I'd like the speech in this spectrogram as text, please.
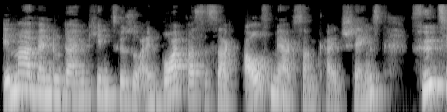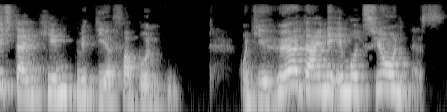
immer wenn du deinem Kind für so ein Wort, was es sagt, Aufmerksamkeit schenkst, fühlt sich dein Kind mit dir verbunden. Und je höher deine Emotion ist,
